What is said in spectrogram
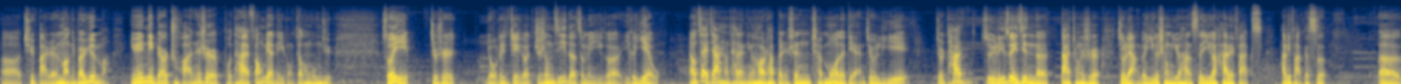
呃，去把人往那边运嘛，因为那边船是不太方便的一种交通工具，所以就是有了这个直升机的这么一个一个业务，然后再加上泰坦尼克号它本身沉没的点就离。就是它距离最近的大城市就两个，一个圣约翰斯，一个 Halifax，哈利法克斯。呃，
